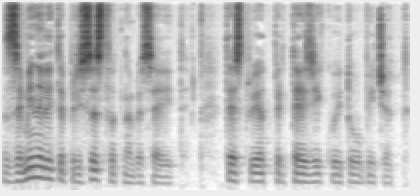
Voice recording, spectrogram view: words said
Заминалите присъстват на беседите. Те стоят при тези, които обичат.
